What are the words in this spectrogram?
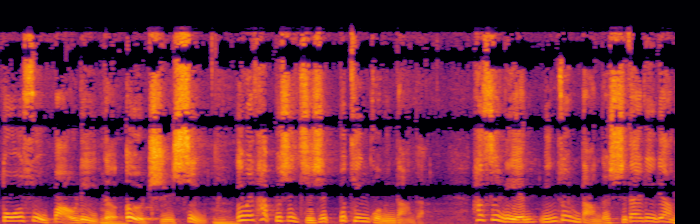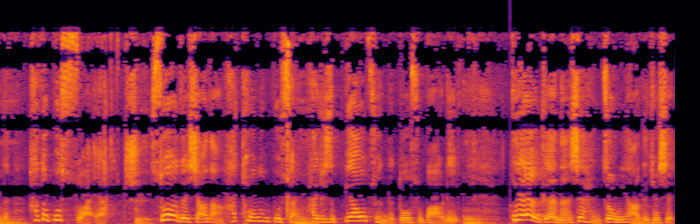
多数暴力的遏制性，嗯嗯、因为他不是只是不听国民党的。他是连民众党的时代力量的，嗯、他都不甩啊！是所有的小党，他通通不甩，嗯、他就是标准的多数暴力。嗯，第二个呢是很重要的，就是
